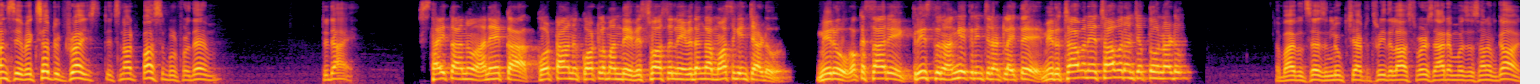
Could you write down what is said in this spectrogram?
once they've accepted Christ, it's not possible for them to die. సైతాను అనేక కోటాను కోట్ల మంది విశ్వాసుల్ని ఈ విధంగా మోసగించాడు మీరు ఒకసారి క్రీస్తును అంగీకరించినట్లయితే మీరు చావనే చావరని చెప్తూ ఉన్నాడు The Bible says in Luke chapter 3, the last verse, Adam was the Son of God.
